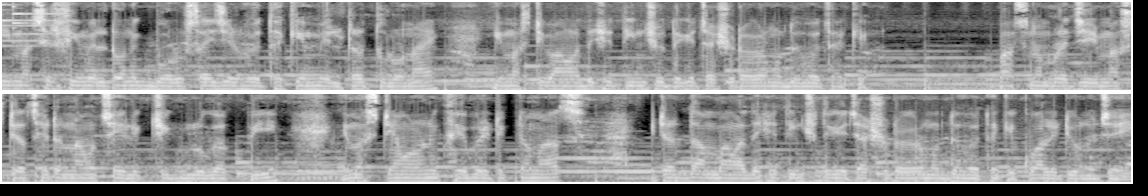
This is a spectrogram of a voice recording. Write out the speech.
এই মাছের ফিমেলটা অনেক বড় সাইজের হয়ে থাকে মেলটার তুলনায়। এই মাছটি বাংলাদেশে তিনশো থেকে চারশো টাকার মধ্যে হয়ে থাকে। পাঁচ নম্বরে যে মাছটি আছে, এটার নাম হচ্ছে ইলেকট্রিক ব্লু গাপ্পি এই মাছটি আমার অনেক ফেভারিট একটা মাছ। এটার দাম বাংলাদেশে তিনশো থেকে চারশো টাকার মধ্যে হয়ে থাকে কোয়ালিটি অনুযায়ী।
